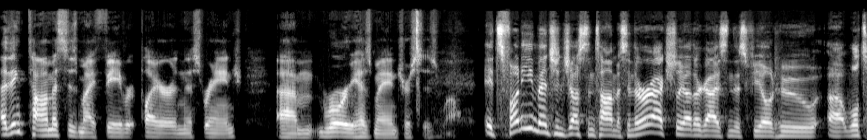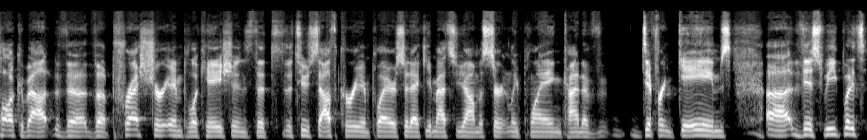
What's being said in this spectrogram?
I think Thomas is my favorite player in this range. Um, Rory has my interest as well. It's funny you mentioned Justin Thomas, and there are actually other guys in this field who uh, we'll talk about the the pressure implications that the two South Korean players, Hideki Matsuyama, certainly playing kind of different games uh, this week. But it's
